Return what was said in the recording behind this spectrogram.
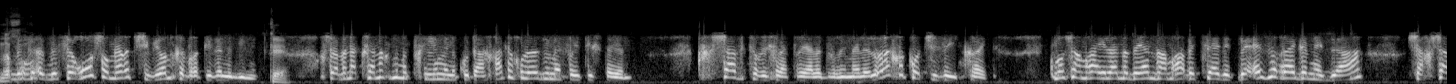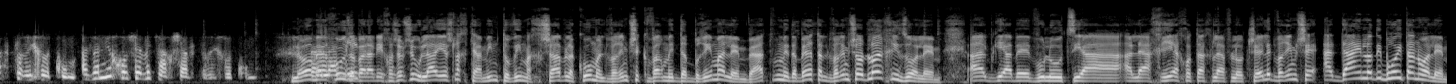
נכון. בפ- בפירוש אומרת שוויון חברתי ומדיני. כן. עכשיו, אנחנו- כשאנחנו מתחילים מנקודה אחת, אנחנו לא יודעים איפה היא תסתיים. עכשיו צריך להתריע על הדברים האלה, לא לחכות שזה יקרה. כמו שאמרה אילנה דיין ואמרה בצדק, באיזה רגע נדע שעכשיו צריך לקום. אז אני חושבת שעכשיו צריך לקום. לא, מאה אחוז, אבל אני חושב שאולי יש לך טעמים טובים עכשיו לקום על דברים שכבר מדברים עליהם, ואת מדברת על דברים שעוד לא הכריזו עליהם. על פגיעה באבולוציה, על להכריח אותך להפלות, שאלה דברים שעדיין לא דיברו איתנו עליהם.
